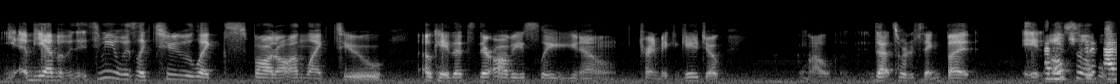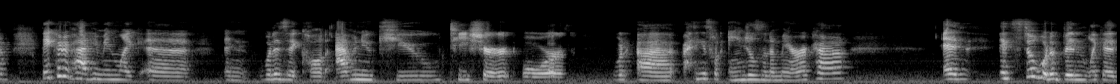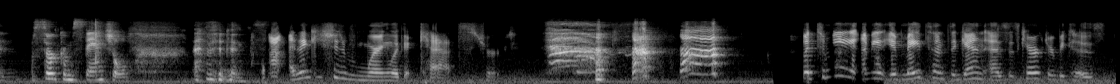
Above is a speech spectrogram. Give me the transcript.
yeah, yeah, but to me it was like too like spot on, like too okay. That's they're obviously you know trying to make a gay joke, well that sort of thing, but it I mean, also they could have had him, they could have had him in like a an what is it called Avenue Q T-shirt or what uh, I think it's what Angels in America, and it still would have been like a circumstantial evidence. I, I think he should have been wearing like a cat's shirt. But to me, I mean, it made sense again as his character because,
